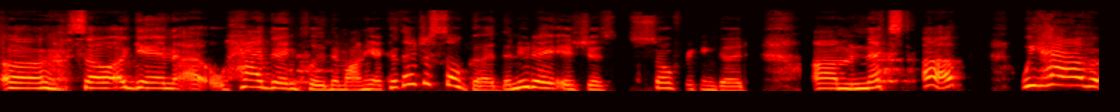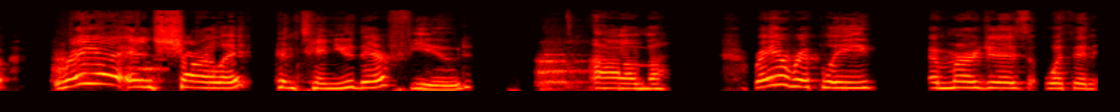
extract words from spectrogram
Uh, so again, uh, had to include them on here because they're just so good. The New Day is just so freaking good. Um, next up, we have Rhea and Charlotte continue their feud. Um, Rhea Ripley emerges with an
